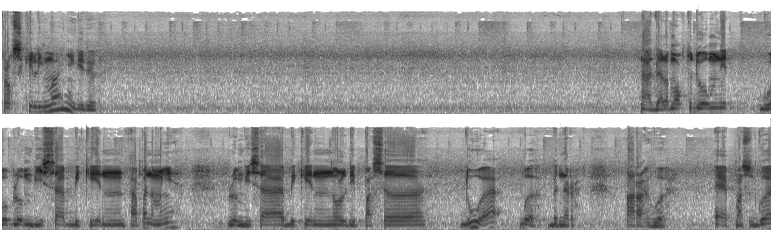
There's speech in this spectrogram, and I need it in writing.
Prok skill limanya gitu. Nah dalam waktu 2 menit gue belum bisa bikin apa namanya? Belum bisa bikin nol di fase 2 Beh bener. Parah gue Eh maksud gue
